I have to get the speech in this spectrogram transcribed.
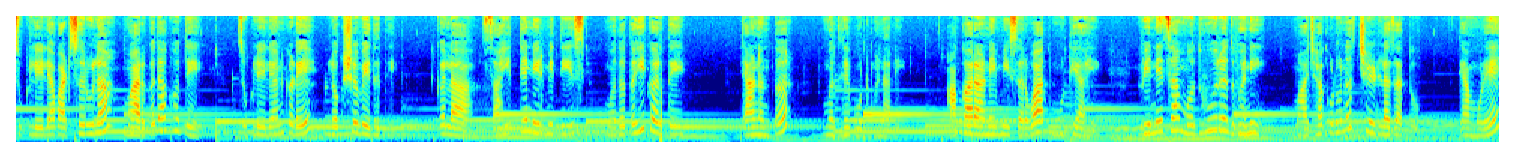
चुकलेल्या वाटसरूला मार्ग दाखवते. चुकलेल्यांकडे लक्ष वेधते. कला साहित्य निर्मितीस मदतही करते. त्यानंतर मधले बोट म्हणाले आकाराने मी सर्वात मोठे आहे. विनेचा मधुर ध्वनी माझ्याकडूनच छेडला जातो. त्यामुळे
